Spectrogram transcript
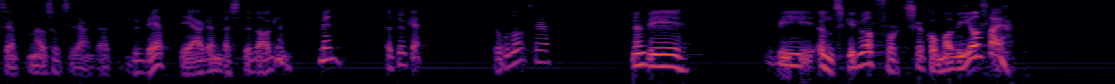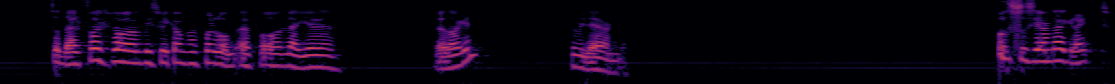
Så ser han på meg og så sier han at Du vet det er den beste dagen min. Vet du ikke? Jo da, sier jeg. Men vi, vi ønsker jo at folk skal komme vi òg, sa jeg. Så derfor, så hvis vi kan få, få leie fredagen, så vil jeg gjerne det. Og så sier han det er greit.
